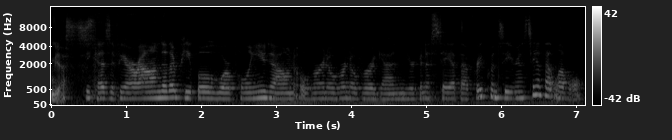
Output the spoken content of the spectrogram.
Yes. Because if you're around other people who are pulling you down over and over and over again, you're going to stay at that frequency, you're going to stay at that level.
